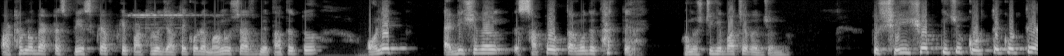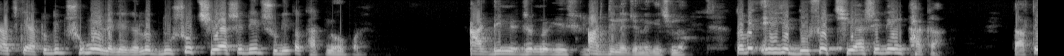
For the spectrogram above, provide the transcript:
পাঠানো বা একটা স্পেস ক্রাফটকে পাঠানো যাতে করে মানুষ আসবে তাতে তো অনেক অ্যাডিশনাল সাপোর্ট তার মধ্যে থাকতে হয় মানুষটিকে বাঁচানোর জন্য। তো সেই সব কিছু করতে করতে আজকে এতদিন সময় লেগে গেল দুশো ছিয়াশি দিন সুনিতা থাকল ওপরে। আট দিনের জন্য গিয়েছিল। আট দিনের জন্য গিয়েছিল। তবে এই যে দুশো ছিয়াশি দিন থাকা তাতে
